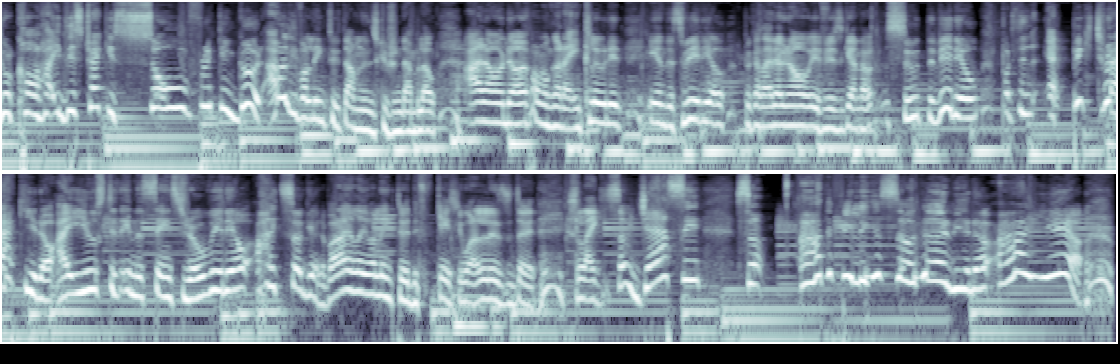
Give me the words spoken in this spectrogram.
your call. This track is so freaking good. I will leave a link to it down in the description down below. I don't know if I'm gonna include it in this video because I don't know if it's gonna suit the video, but it's an epic track, you know. I used it in the Saints Row video. Oh, it's so good, but I'll leave a link to it in case you wanna listen to it. It's like so jazzy, so ah, the feeling is so good, you know. Ah, yeah.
